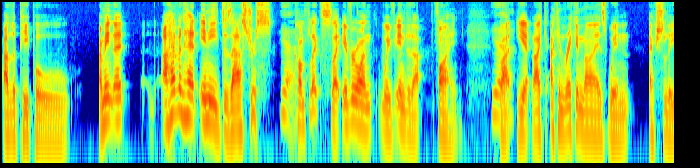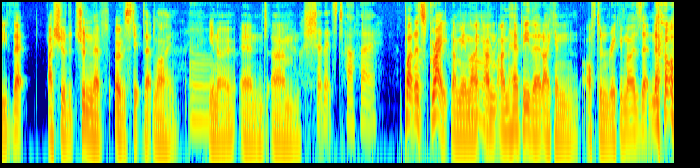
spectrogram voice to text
other people. I mean, it, I haven't had any disastrous Yeah. conflicts. Like everyone, we've ended up fine. Yeah. But yet, like I can recognize when actually that I should shouldn't have overstepped that line. Mm. You know, and um, Shit, that's tough, eh? But it's great. I mean, like I'm I'm happy that I can often recognize that now.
